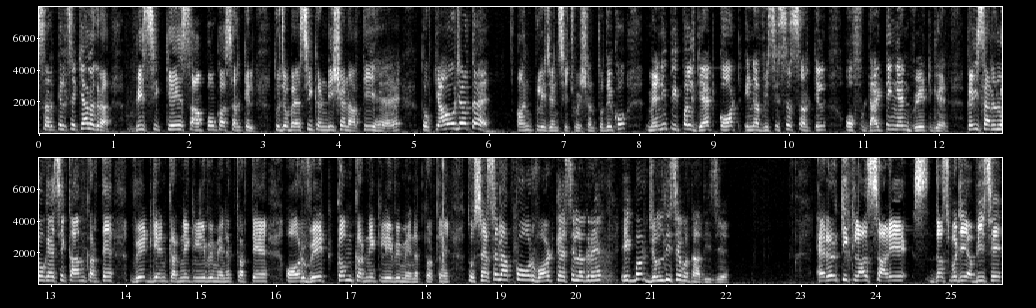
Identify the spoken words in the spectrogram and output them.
सर्किल से क्या लग रहा है? बिस के सांपों का सर्किल तो जब ऐसी कंडीशन आती है तो क्या हो जाता है? अनप्लीजेंट सिचुएशन तो देखो many people get caught in a vicious circle of dieting and weight gain कई सारे लोग ऐसे काम करते हैं वेट गेन करने के लिए भी मेहनत करते हैं और वेट कम करने के लिए भी मेहनत करते हैं। तो सेशन आपको और वर्ड कैसे लग रहे हैं? एक बार जल्दी से बता दीजिए। एरर की क्लास साढ़े दस बजे अभी से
